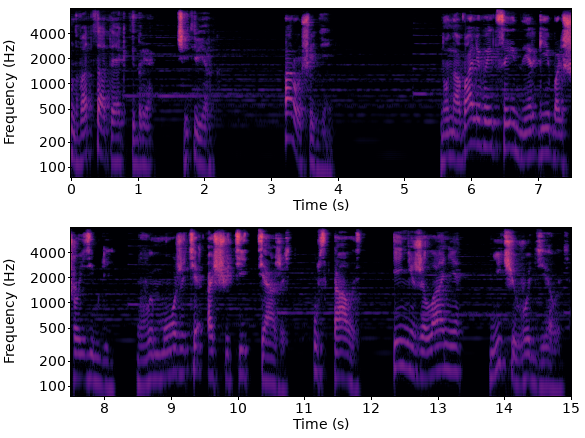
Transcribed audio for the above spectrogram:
20 октября, четверг. Хороший день. Но наваливается энергия большой Земли. Вы можете ощутить тяжесть, усталость и нежелание ничего делать.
